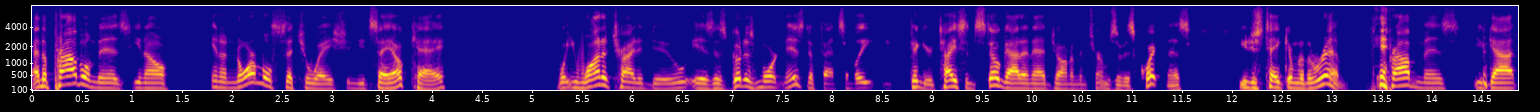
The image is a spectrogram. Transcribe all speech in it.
And the problem is, you know, in a normal situation, you'd say, okay, what you want to try to do is as good as Morton is defensively, you figure Tyson still got an edge on him in terms of his quickness. You just take him to the rim. The problem is you got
